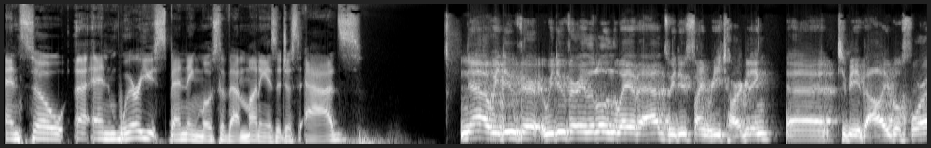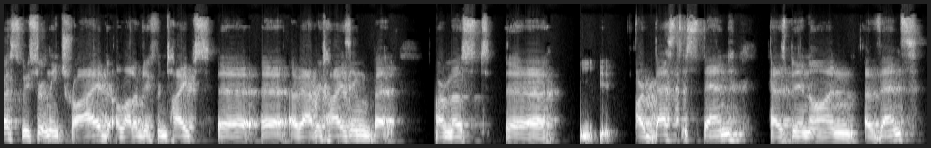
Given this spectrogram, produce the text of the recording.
And so, uh, and where are you spending most of that money? Is it just ads? No, we do very we do very little in the way of ads. We do find retargeting uh, to be valuable for us. We've certainly tried a lot of different types uh, uh, of advertising, but our most uh, our best spend has been on events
